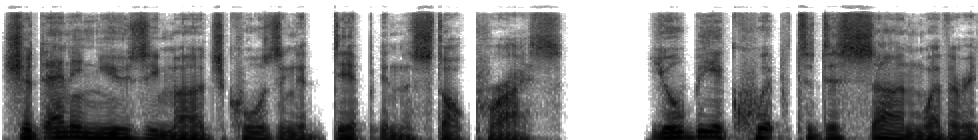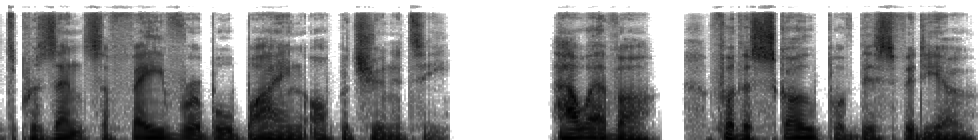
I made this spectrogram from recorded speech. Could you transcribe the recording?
Should any news emerge causing a dip in the stock price, you'll be equipped to discern whether it presents a favorable buying opportunity. However, for the scope of this video,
